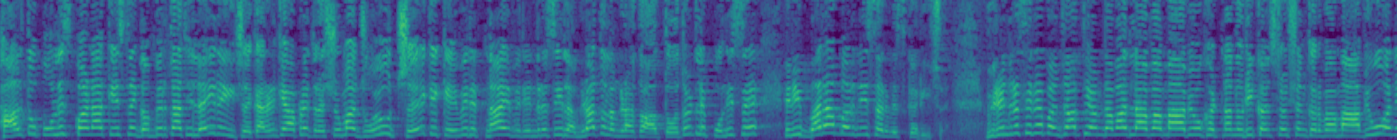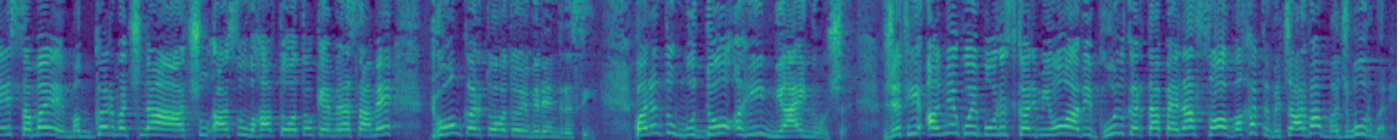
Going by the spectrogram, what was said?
હાલ તો પોલીસ પણ આ કેસને ગંભીરતાથી લઈ રહી છે, કારણ કે આપણે દ્રશ્યોમાં જોયું જ છે કે કેવી રીતના એ વિરેન્દ્રસિંહ લંગડાતો લંગડાતો આવતો હતો એટલે પોલીસે એની બરાબરની સર્વિસ કરી છે. વિરેન્દ્રસિંહને પંજાબથી અમદાવાદ લાવવામાં આવ્યો, ઘટનાનું રિકન્સ્ટ્રક્શન કરવામાં આવ્યું અને સમયે મગરમચ્છના આંસુ આંસુ વહાવતો હતો, કેમેરા સામે ઢોંગ કરતો હતો એ વિરેન્દ્રસિંહ. પરંતુ મુદ્દો અહીં ન્યાયનો છે. જેથી અન્ય કોઈ પોલીસ કર્મીઓ આવી ભૂલ કરતા પહેલા સો વખત વિચારવા મજબૂર બને.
